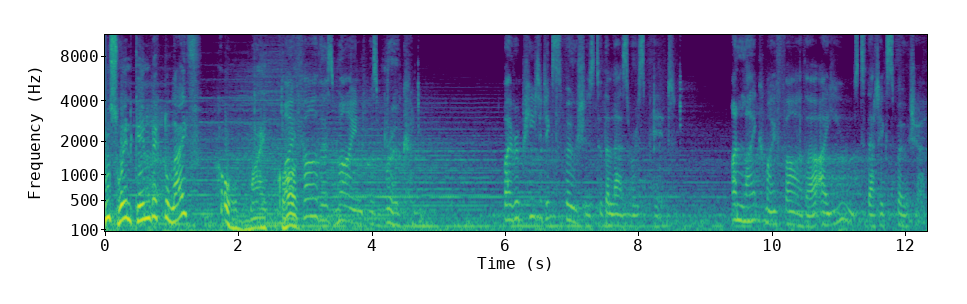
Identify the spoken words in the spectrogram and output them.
Bruce Wayne came back to life? Oh my god. My father's mind was broken by repeated exposures to the Lazarus pit. Unlike my father, I used that exposure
